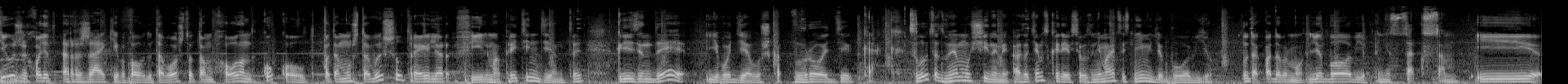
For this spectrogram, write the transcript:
Сети уже ходят ржаки по поводу того, что Том Холланд куколд, потому что вышел трейлер фильма «Претенденты», где Зендея, его девушка, вроде как, целуется с двумя мужчинами, а затем, скорее всего, занимается с ними любовью. Ну так, по-доброму, любовью, а не сексом. И...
